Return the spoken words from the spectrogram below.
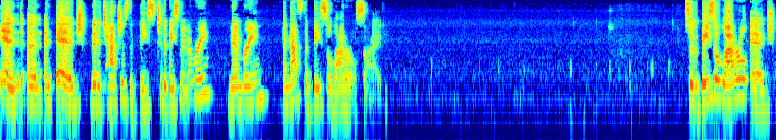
end, an, an edge that attaches the base to the basement membrane, membrane, and that's the basolateral side. So the basolateral edge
